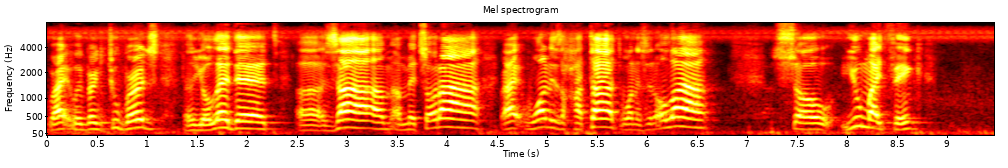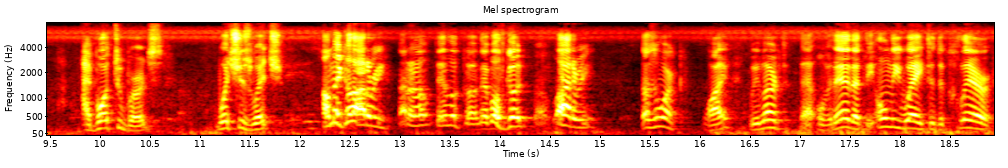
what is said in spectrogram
right? We bring two birds, yoledet, uh, zav, metzora, right? One is a hatat, one is an olah. So you might think, I bought two birds, which is which? I'll make a lottery. I don't know. They look, good. they're both good. Lottery doesn't work. Why? We learned that over there that the only way to declare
